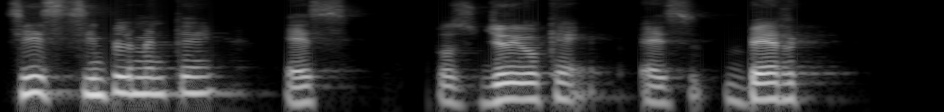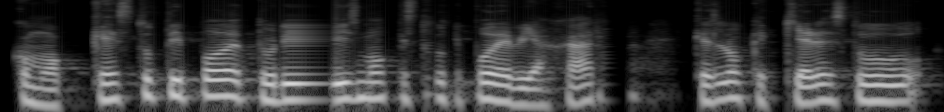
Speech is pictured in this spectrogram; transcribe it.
sí, simplemente es, pues yo digo que es ver como qué es tu tipo de turismo, qué es tu tipo de viajar, qué es lo que quieres tú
